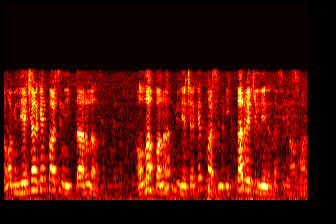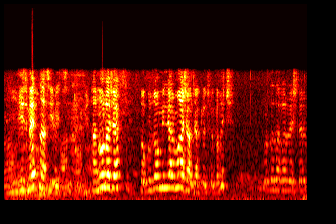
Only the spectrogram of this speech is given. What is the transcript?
Ama Milliyetçi Hareket Partisi'nin iktidarı lazım. Allah bana Milliyetçi Hareket Partisi'nin iktidar vekilliğini nasip etsin. Hizmet nasip etsin. Ha ne olacak? 9-10 milyar maaş alacak Lütfü Kılıç. Burada da kardeşlerim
